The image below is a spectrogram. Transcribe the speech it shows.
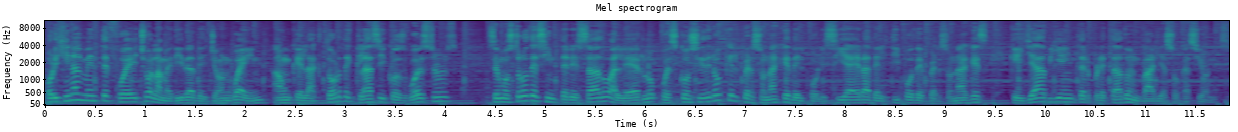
Originalmente fue hecho a la medida de John Wayne, aunque el actor de clásicos westerns se mostró desinteresado al leerlo, pues consideró que el personaje del policía era del tipo de personajes que ya había interpretado en varias ocasiones.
